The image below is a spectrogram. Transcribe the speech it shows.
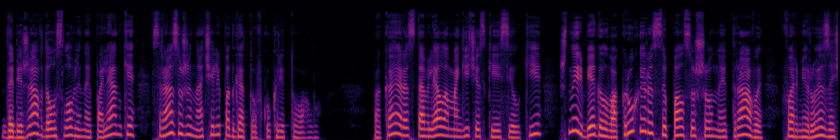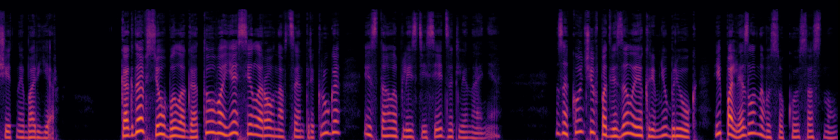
Добежав до условленной полянки, сразу же начали подготовку к ритуалу. Пока я расставляла магические силки, шнырь бегал вокруг и рассыпал сушеные травы, формируя защитный барьер. Когда все было готово, я села ровно в центре круга и стала плести сеть заклинания. Закончив, подвязала ее к ремню брюк и полезла на высокую сосну.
